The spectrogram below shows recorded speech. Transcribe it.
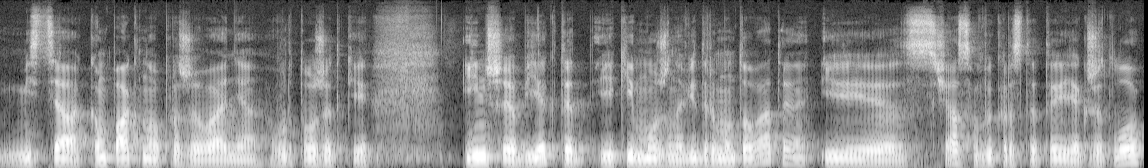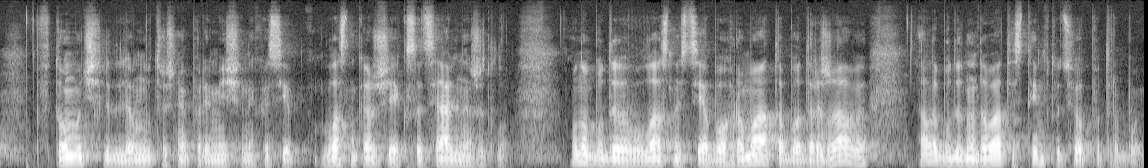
місця компактного проживання, гуртожитки. Інші об'єкти, які можна відремонтувати і з часом використати як житло, в тому числі для внутрішньопереміщених осіб, власне кажучи, як соціальне житло. Воно буде у власності або громад, або держави, але буде надаватись тим, хто цього потребує.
